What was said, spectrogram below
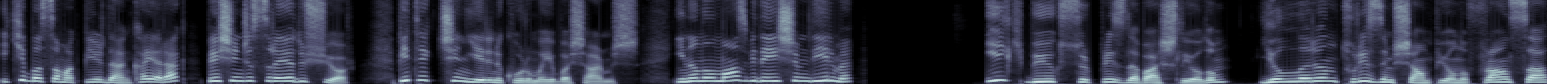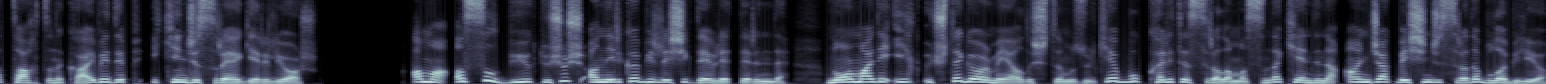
iki basamak birden kayarak beşinci sıraya düşüyor. Bir tek Çin yerini korumayı başarmış. İnanılmaz bir değişim değil mi? İlk büyük sürprizle başlayalım. Yılların turizm şampiyonu Fransa tahtını kaybedip ikinci sıraya geriliyor. Ama asıl büyük düşüş Amerika Birleşik Devletleri'nde. Normalde ilk üçte görmeye alıştığımız ülke bu kalite sıralamasında kendini ancak beşinci sırada bulabiliyor.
